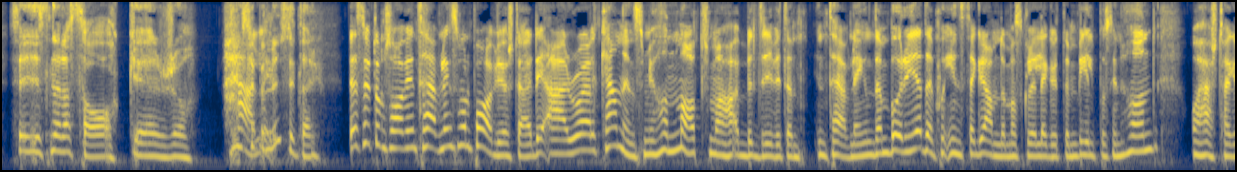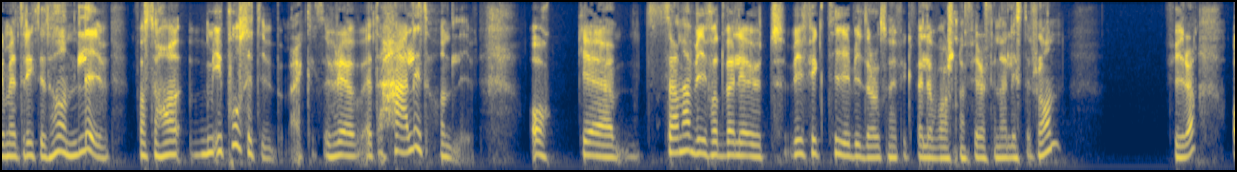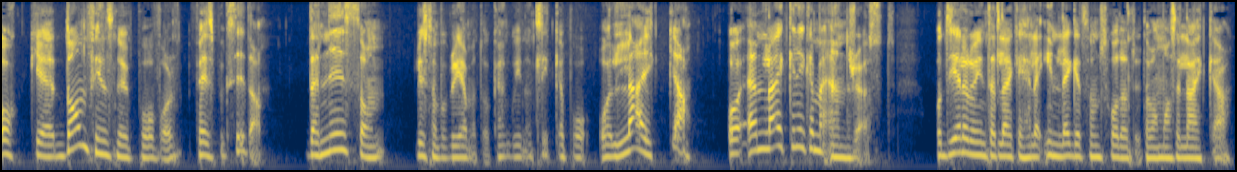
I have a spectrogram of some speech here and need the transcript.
säger snälla saker. Och... Det är supermysigt där. Dessutom så har vi en tävling som håller på att avgörs där. Det är Royal Canin som är hundmat som har bedrivit en, en tävling. Den började på Instagram där man skulle lägga ut en bild på sin hund och hashtagga med ett riktigt hundliv. Fast det har, i positiv bemärkelse, hur det är ett härligt hundliv. Och eh, sen har vi fått välja ut, vi fick tio bidrag som vi fick välja varsina fyra finalister från. Fyra. Och eh, de finns nu på vår Facebook-sida. Där ni som lyssnar på programmet då kan gå in och klicka på och lajka. Och en like är lika med en röst. Och det gäller då inte att lajka hela inlägget som sådant utan man måste lajka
